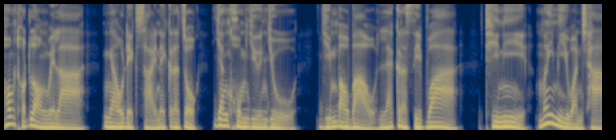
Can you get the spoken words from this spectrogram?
ห้องทดลองเวลา เงาเด็กชายในกระจกยังคมยืนอยู่ ยิ้มเบาๆ และกระซิบว่า ที่นี่ไม่มีวันเช้า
